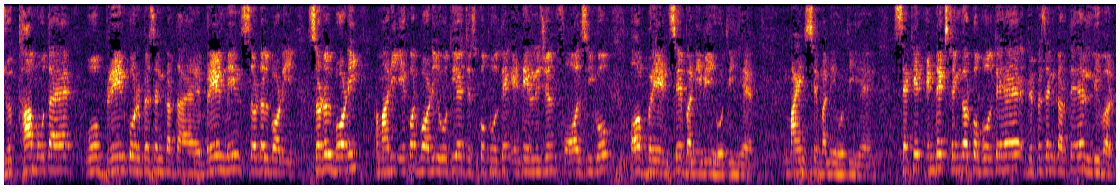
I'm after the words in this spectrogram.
जो थम होता है, वो ब्रेन को रिप्रेजेंट करता है। Brain means subtle body subtle body हमारी एक और बॉडी होती है, जिसको बोलते हैं इंटेलिजेंट फॉल्स ईगो और ब्रेन से बनी हुई होती है। माइंड से बनी होती है। सेकेंड इंडेक्स फिंगर को बोलते हैं रिप्रेजेंट करते हैं लीवर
